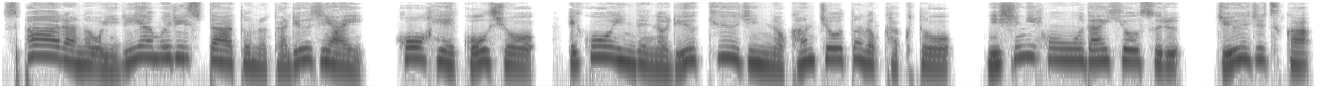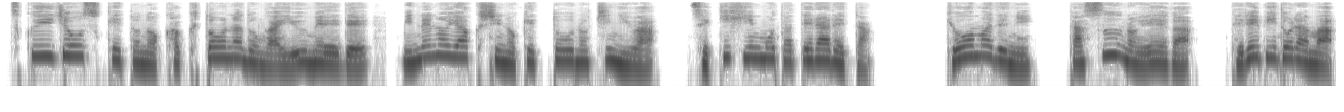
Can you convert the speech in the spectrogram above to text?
スパーラのウィリアム・リスターとの多流試合、砲兵交渉、エコーインでの琉球人の艦長との格闘、西日本を代表する柔術家、津久井上介との格闘などが有名で、峰の薬師の決闘の地には石碑も建てられた。今日までに多数の映画、テレビドラマ、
